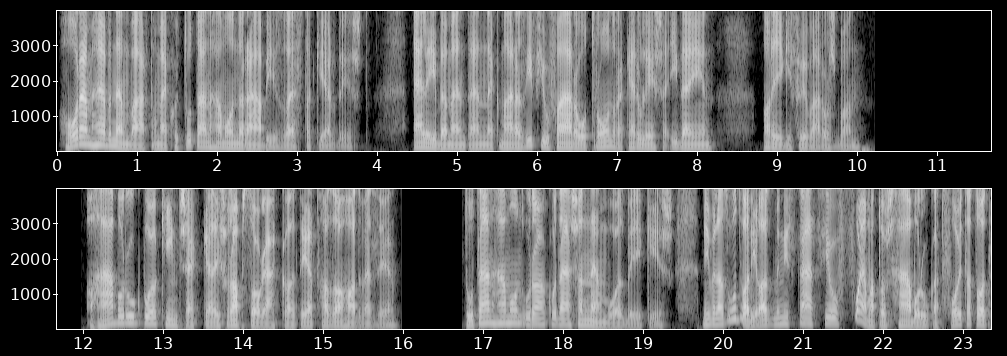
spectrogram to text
Horemheb nem várta meg, hogy Tutankhamon rábízza ezt a kérdést. Elébe ment ennek már az ifjú fáró trónra kerülése idején a régi fővárosban. A háborúkból kincsekkel és rabszolgákkal tért haza a hadvezér. Tutánhamon uralkodása nem volt békés, mivel az udvari adminisztráció folyamatos háborúkat folytatott,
